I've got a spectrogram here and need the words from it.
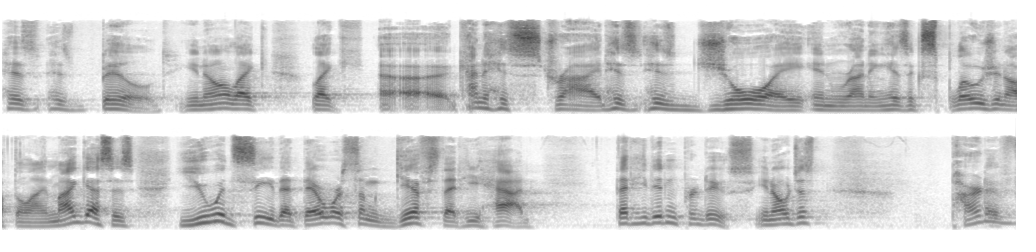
his his build, you know, like like uh, uh kind of his stride, his his joy in running, his explosion off the line. My guess is you would see that there were some gifts that he had that he didn't produce. You know, just part of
